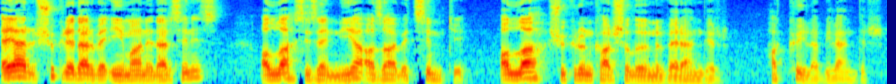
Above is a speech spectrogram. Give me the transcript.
Eğer şükreder ve iman ederseniz Allah size niye azap etsin ki? Allah şükrün karşılığını verendir, hakkıyla bilendir.''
